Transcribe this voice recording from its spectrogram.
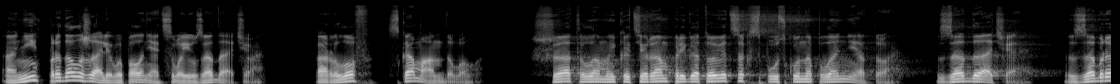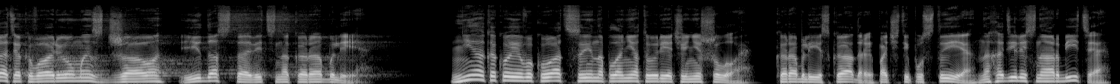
Они продолжали выполнять свою задачу. Орлов скомандовал. «Шаттлам и катерам приготовиться к спуску на планету. Задача – забрать аквариумы с Джао и доставить на корабли». Ни о какой эвакуации на планету речи не шло. Корабли эскадры, почти пустые, находились на орбите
